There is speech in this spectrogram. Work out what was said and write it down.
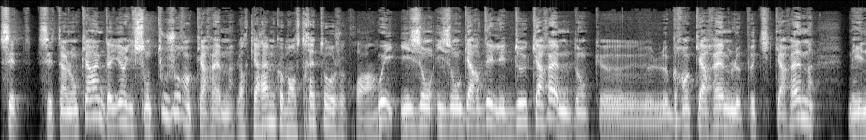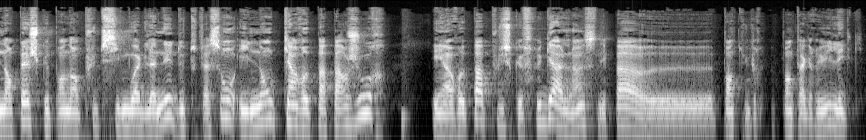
C'est un long carême. D'ailleurs, ils sont toujours en carême. Leur carême commence très tôt, je crois. Hein. Oui, ils ont, ils ont gardé les deux carèmes, donc euh, le grand carême, le petit carême. Mais il n'empêche que pendant plus de six mois de l'année, de toute façon, ils n'ont qu'un repas par jour et un repas plus que frugal. Hein, ce n'est pas euh, pantagruélique.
